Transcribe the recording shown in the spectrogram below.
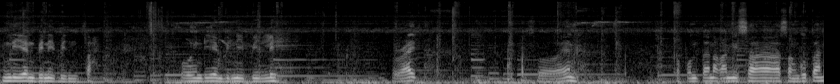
Hindi yan binibinta o hindi yan binibili. Alright. So, ayan. Papunta na kami sa sanggutan.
